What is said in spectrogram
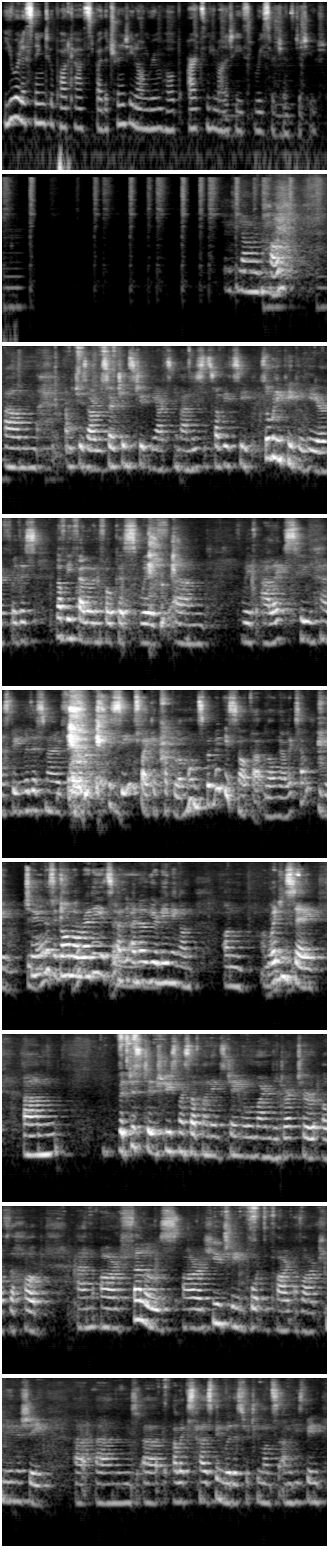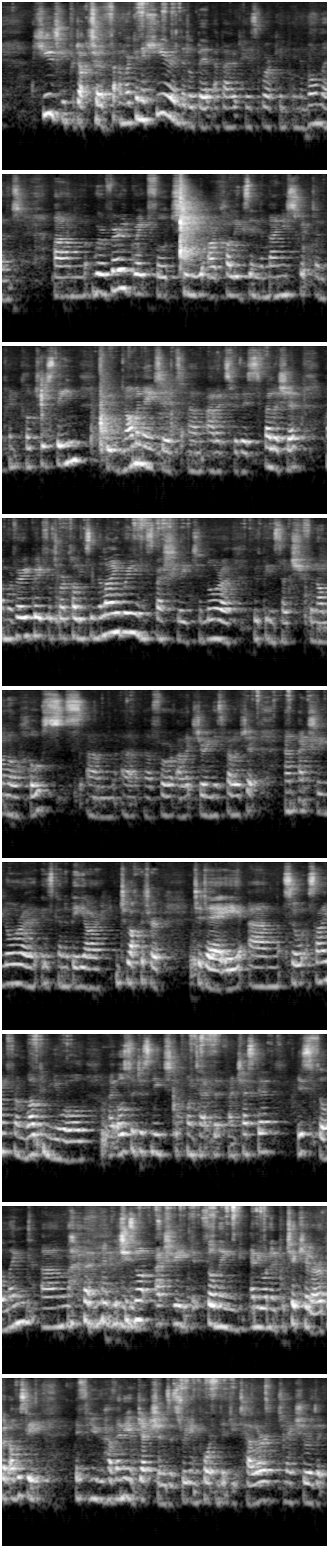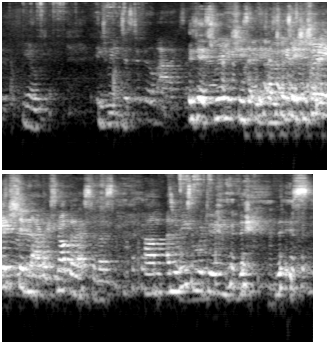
You are listening to a podcast by the Trinity Longroom Hub Arts and Humanities Research Institute. Trinity Longroom Hub, um, which is our research institute in the arts and humanities. It's lovely to see so many people here for this lovely fellow in focus with um, with Alex, who has been with us now for it seems like a couple of months, but maybe it's not that long. Alex, how long have you been? Two? Has it gone already? It's. I, I know you're leaving on on on Wednesday. Um, but just to introduce myself, my name is Jane Ohlmeyer, I'm the director of the Hub, and our fellows are a hugely important part of our community. Uh, and uh, Alex has been with us for two months, and he's been hugely productive. And we're going to hear a little bit about his work in, in a moment. Um, we're very grateful to our colleagues in the manuscript and print cultures theme who nominated um, Alex for this fellowship. And we're very grateful to our colleagues in the library and especially to Laura, who's been such phenomenal hosts um, uh, uh, for Alex during his fellowship. And actually, Laura is going to be our interlocutor today. Um, so, aside from welcoming you all, I also just need to point out that Francesca is filming, um, but she's not actually filming anyone in particular. But obviously, if you have any objections, it's really important that you tell her to make sure that you know. It's really just to film Alex. It's really she's. I was going to say she's really interested in Alex, not the rest of us. Um, and the reason we're doing this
